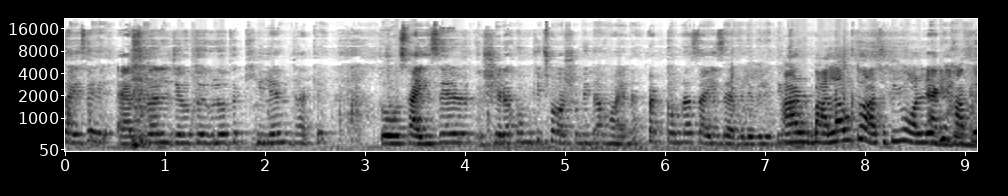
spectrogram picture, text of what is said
সাইজে অ্যাজ ওয়েল যেহেতু এগুলোতে খিলেন থাকে তো সাইজের সেরকম কিছু অসুবিধা হয় না বাট তোমরা সাইজ অ্যাভেলেবিলিটি আর বালাও তো আছে তুমি অলরেডি হাতে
